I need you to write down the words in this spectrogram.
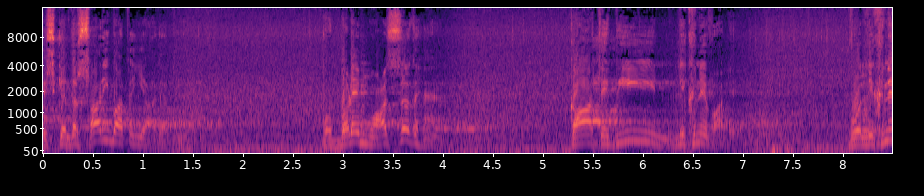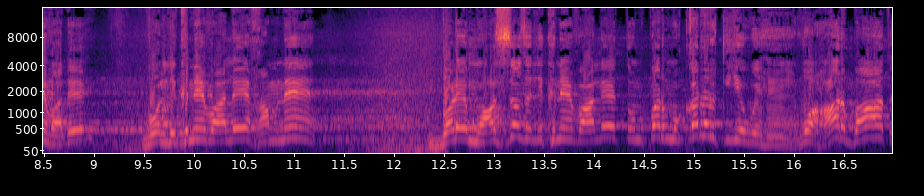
اس کے اندر ساری باتیں یہ آ جاتی ہیں۔ وہ بڑے معزز ہیں، کاتبین لکھنے والے۔ وہ لکھنے والے، وہ لکھنے والے ہم نے بڑے معزز لکھنے والے تم پر مقرر کیے ہوئے ہیں۔ وہ ہر بات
